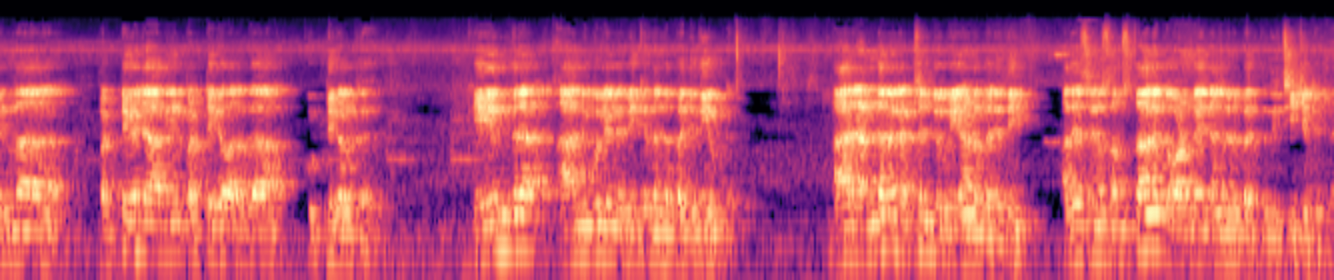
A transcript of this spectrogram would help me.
ഇന്ന് പട്ടികജാതി പട്ടികവർഗ കുട്ടികൾക്ക് കേന്ദ്ര ആനുകൂല്യം ലഭിക്കുന്നതിന്റെ പരിധിയുണ്ട്. ആ രണ്ടര ലക്ഷം രൂപയാണ് പരിധി. അതേസമയം സംസ്ഥാന ഗവൺമെന്റ് അങ്ങനെ ഒരു പരിധി നിശ്ചയിച്ചിട്ടില്ല.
